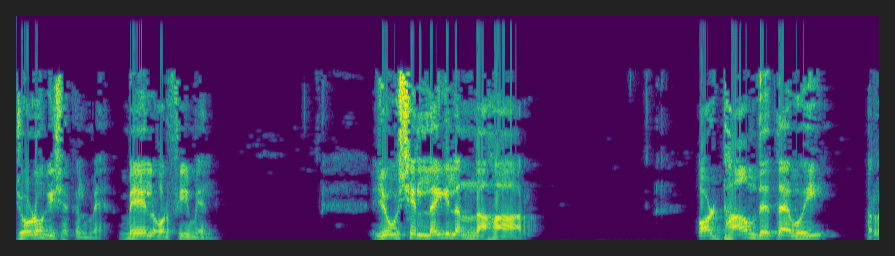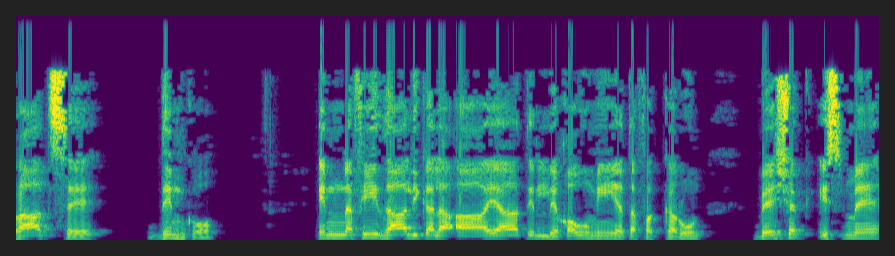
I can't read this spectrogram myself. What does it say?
جوڑوں کی شکل میں میل اور فیمیل یوگش لئی نہار اور ڈھام دیتا ہے وہی رات سے دن کو. ان نفیز آیات القومی یا تفکرون بے شک اس میں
